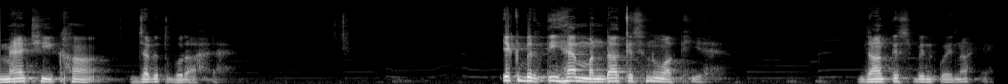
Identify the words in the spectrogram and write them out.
ਮੈਂ ਠੀਕ ਹਾਂ ਜਗਤ ਬੁਰਾ ਹੈ। ਇੱਕ ਬਿਰਤੀ ਹੈ, ਮੰਦਾ ਕਿਸ ਨੂੰ ਆਖੀ ਹੈ ਜਾਂ ਤਿਸ ਬਿਨ ਕੋਈ ਨਾ ਹੈ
